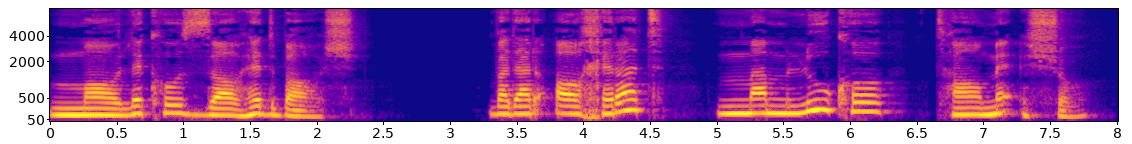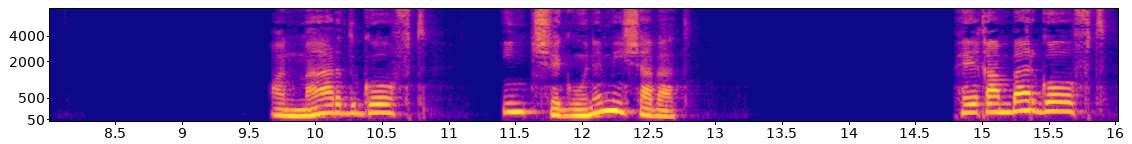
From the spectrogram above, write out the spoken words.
مالک و زاهد باش و در آخرت مملوک و طامع شو. آن مرد گفت این چگونه می شود؟ پیغمبر گفت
